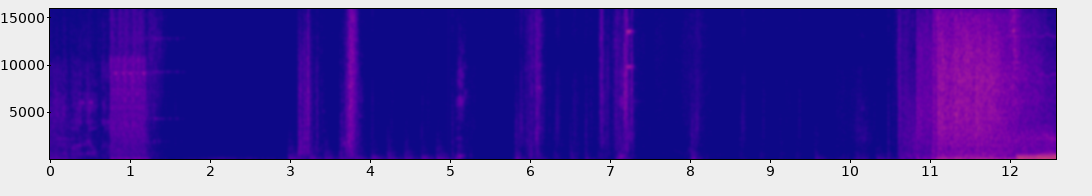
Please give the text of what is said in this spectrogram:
มือระเบิดเร็วเข้า อืม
